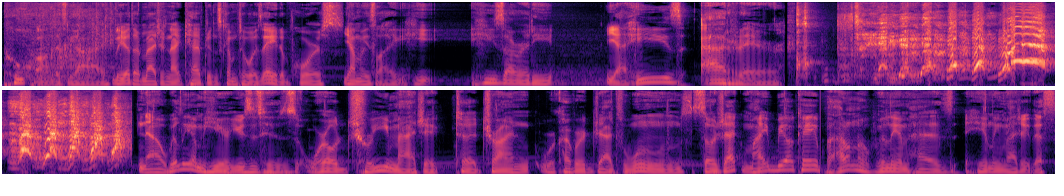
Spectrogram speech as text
poop on this guy. The other Magic Knight captains come to his aid, of course. Yami's like, he he's already yeah, he's out there. Now, William here uses his world tree magic to try and recover Jack's wounds. So Jack might be okay, but I don't know if William has healing magic that's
